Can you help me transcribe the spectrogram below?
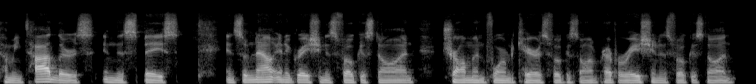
becoming toddlers in this space and so now integration is focused on trauma informed care is focused on preparation is focused on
